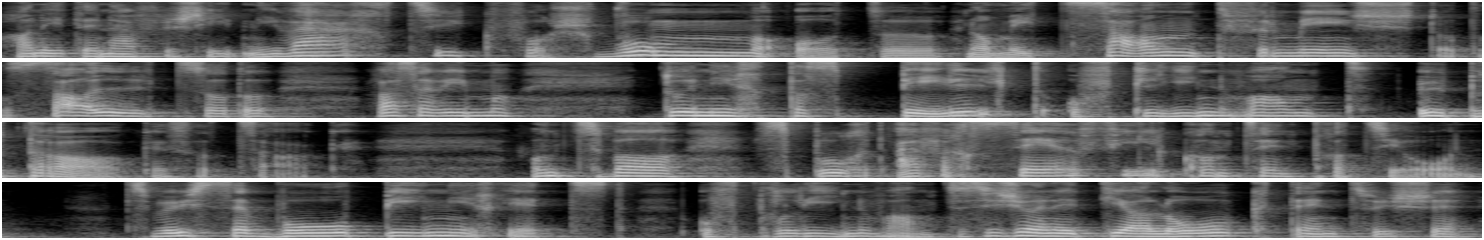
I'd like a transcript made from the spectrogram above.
habe ich dann auch verschiedene Werkzeuge von Schwumm oder noch mit Sand vermischt oder Salz oder was auch immer, tue ich das Bild auf die Leinwand übertragen sozusagen. Und zwar, es braucht einfach sehr viel Konzentration. Zu wissen, wo bin ich jetzt auf der Leinwand. Es ist ja ein Dialog dann zwischen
